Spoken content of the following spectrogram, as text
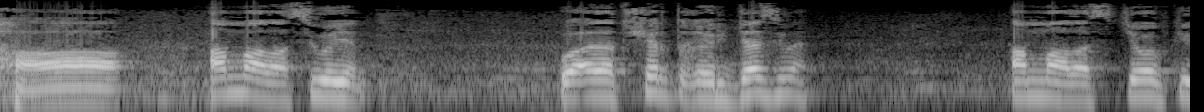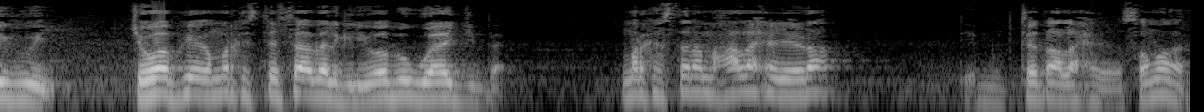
ha amaadaasi weeyaan. Waa adaatu shardi hayru jaazima amaadaasi jawaabkeegi wey. Jawaabkeega mar kasta fa baa la geliya waaba waajiba. Maxaa la xidhiidha? Dee la xidhiidha soo ma dar?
